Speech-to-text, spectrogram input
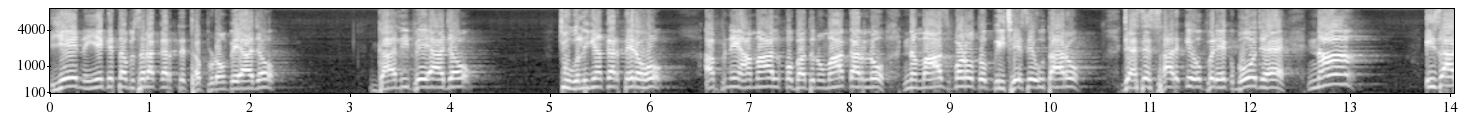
یہ نہیں ہے کہ تبصرہ کرتے تھپڑوں پہ آ جاؤ، گالی پہ آ جاؤ، چگلیاں کرتے رہو۔ اپنے امال کو بدنما کر لو، نماز پڑھو تو پیچھے سے اتارو۔ جیسے سر کے اوپر ایک بوجھ ہے نہ ایزا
